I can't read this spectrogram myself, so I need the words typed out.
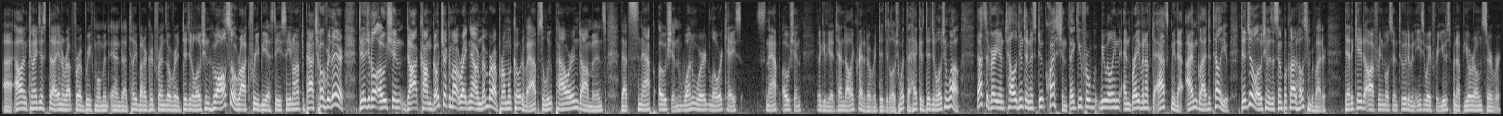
Uh, Alan, can I just uh, interrupt for a brief moment and uh, tell you about our good friends over at DigitalOcean who also rock FreeBSD, so you don't have to patch over there? DigitalOcean.com. Go check them out right now. Remember our promo code of absolute power and dominance. That's Snap Ocean, one word, lowercase, Snap Ocean. It'll give you a $10 credit over at DigitalOcean. What the heck is DigitalOcean? Well, that's a very intelligent and astute question. Thank you for be willing and brave enough to ask me that. I'm glad to tell you. DigitalOcean is a simple cloud hosting provider dedicated to offering the most intuitive and easy way for you to spin up your own server.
